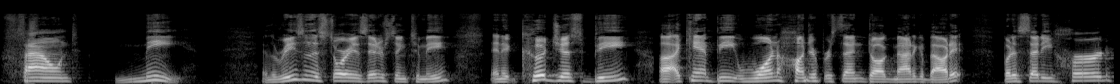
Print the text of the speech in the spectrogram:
found me. And the reason this story is interesting to me, and it could just be Uh, I can't be 100% dogmatic about it, but it said he heard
